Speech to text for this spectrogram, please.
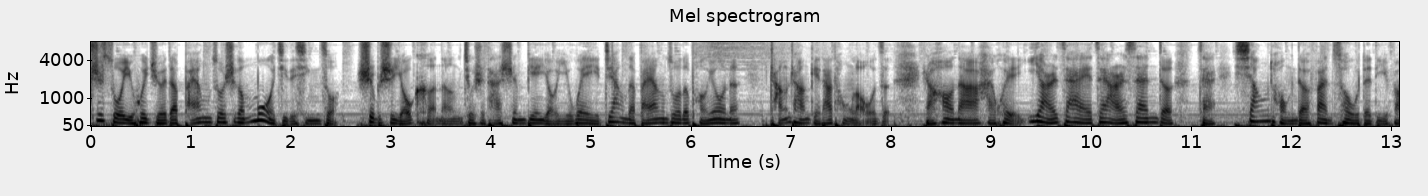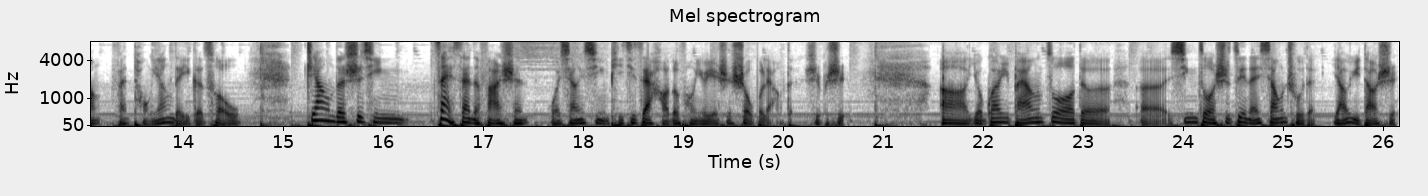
之所以会觉得白羊座是个墨迹的星座，是不是有可能就是他身边有一位这样的白羊座的朋友呢？常常给他捅娄子，然后呢，还会一而再、再而三的在相同的犯错误的地方犯同样的一个错误，这样的事情再三的发生，我相信脾气再好的朋友也是受不了的，是不是？啊，有关于白羊座的呃星座是最难相处的，杨宇倒是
